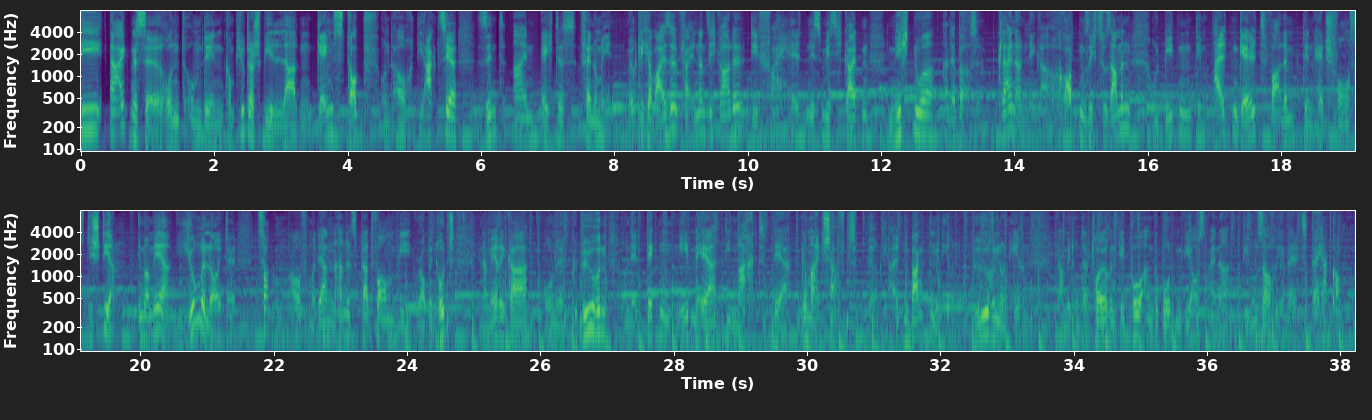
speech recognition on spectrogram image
Die Ereignisse rund um den Computerspielladen GameStop und auch die Aktie sind ein echtes Phänomen. Möglicherweise verändern sich gerade die Verhältnismäßigkeiten nicht nur an der Börse. Kleinanleger rotten sich zusammen und bieten dem alten Geld, vor allem den Hedgefonds, die Stirn. Immer mehr junge Leute zocken auf modernen Handelsplattformen wie Robinhood in Amerika ohne Gebühren und entdecken nebenher die Macht der Gemeinschaft. Während die alten Banken mit ihren Gebühren und ihren ja mitunter teuren Depotangeboten wie aus einer Dinosaurierwelt daherkommen.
